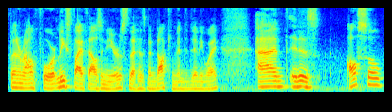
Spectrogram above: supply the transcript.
been around for at least 5,000 years that has been documented anyway. And it is also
